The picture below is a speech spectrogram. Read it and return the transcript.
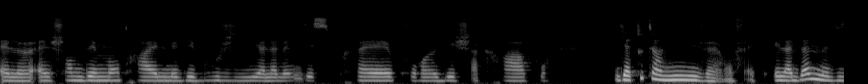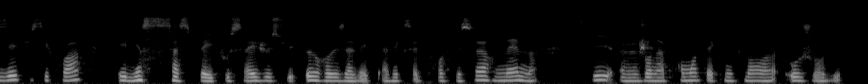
Elle, euh, elle, chante des mantras, elle met des bougies, elle amène des sprays pour euh, des chakras, pour... Il y a tout un univers, en fait. Et la dame me disait, tu sais quoi? Eh bien, ça se paye tout ça et je suis heureuse avec, avec cette professeure, même si euh, j'en apprends moins techniquement aujourd'hui.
